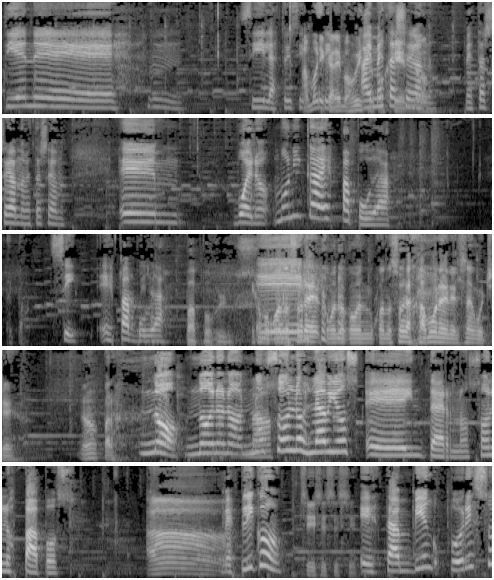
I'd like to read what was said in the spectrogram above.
tiene, mm, sí, la estoy A Mónica sí. la hemos visto Ahí me está cogiendo. llegando, me está llegando, me está llegando. Eh, bueno, Mónica es papuda, sí, es papuda. Papos Blues. Es como cuando, Eh. sobra, cuando, cuando- cuando sobra jamón en el sándwich. ¿No? Para... No, no, no, no, no, No. son los labios eh, internos, son los papos. Ah. ¿Me explico? Sí, sí, sí, sí. es también por eso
